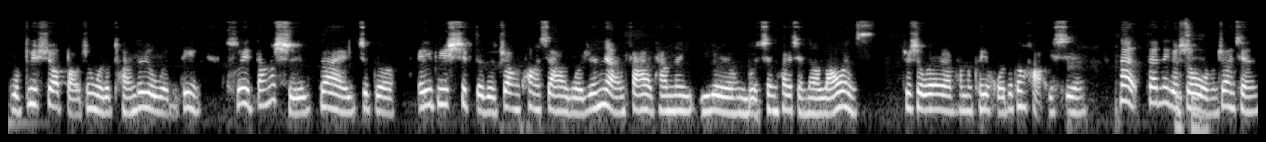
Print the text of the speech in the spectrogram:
我必须要保证我的团队的稳定，所以当时在这个 A B shift 的状况下，我仍然发了他们一个人五千块钱的 allowance，就是为了让他们可以活得更好一些。那在那个时候我们赚钱，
